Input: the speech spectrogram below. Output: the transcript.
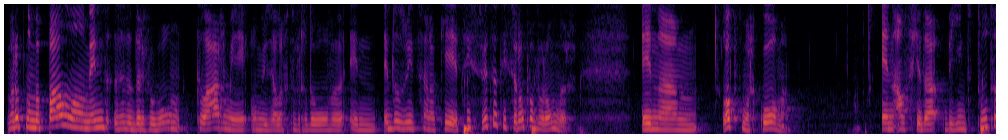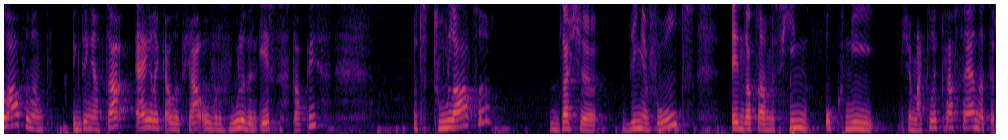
Maar op een bepaald moment zit je er gewoon klaar mee om jezelf te verdoven. En heb je zoiets van, oké, het is wit, het is erop of eronder. En um, laat het maar komen. En als je dat begint toe te laten, want ik denk dat dat eigenlijk als het gaat over voelen de eerste stap is. Het toelaten dat je dingen voelt en dat dat misschien ook niet gemakkelijk gaat zijn, dat er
